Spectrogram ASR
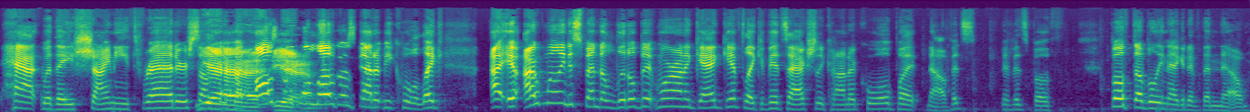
hat with a shiny thread or something. Yeah, but also yeah. the logo's got to be cool. Like I, I'm willing to spend a little bit more on a gag gift, like if it's actually kind of cool. But no, if it's if it's both both doubly negative, then no.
